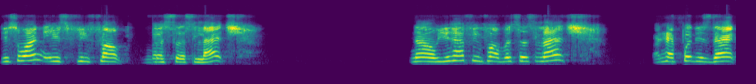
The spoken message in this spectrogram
This one is flip-flop versus latch. Now you have flip-flop versus latch. What happened is that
